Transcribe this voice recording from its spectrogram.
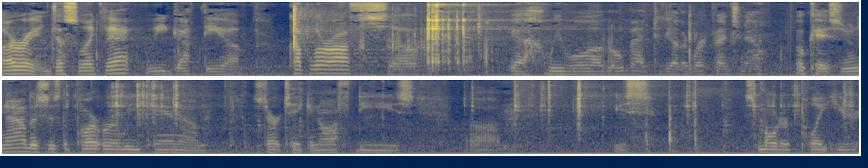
All right, and just like that, we got the um, coupler off, so yeah, we will uh, go back to the other workbench now. Okay, so now this is the part where we can um, start taking off these, um, these, this motor plate here.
